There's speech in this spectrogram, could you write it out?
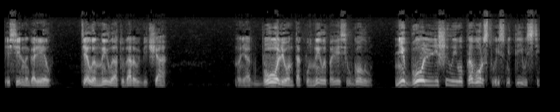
и сильно горел. Тело ныло от ударов бича. Но не от боли он так уныло повесил голову. Не боль лишила его проворства и сметливости,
